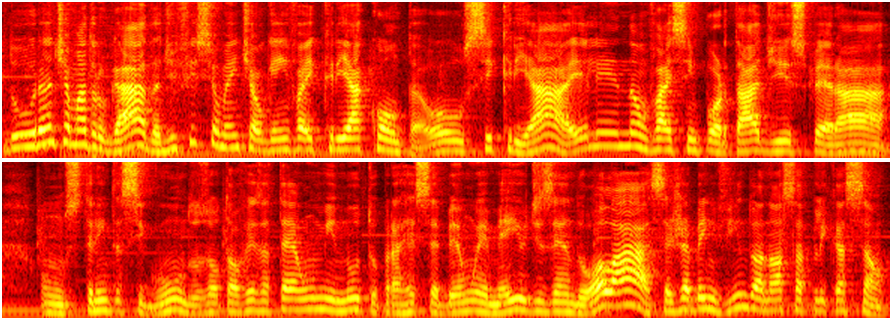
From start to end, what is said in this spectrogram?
Durante a madrugada, dificilmente alguém vai criar conta, ou se criar, ele não vai se importar de esperar uns 30 segundos ou talvez até um minuto para receber um e-mail dizendo: Olá, seja bem-vindo à nossa aplicação.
